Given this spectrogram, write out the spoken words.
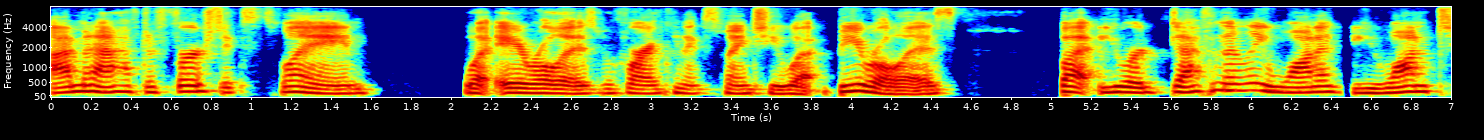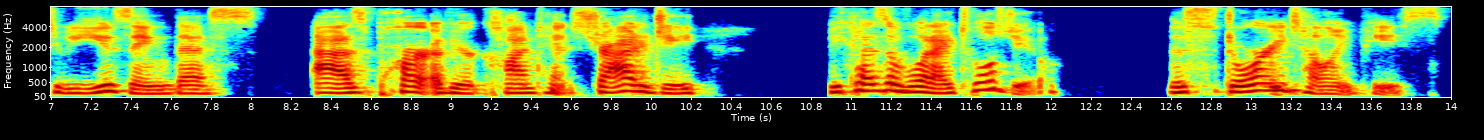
I'm going to have to first explain what A roll is before I can explain to you what B roll is. But you are definitely wanted you want to be using this as part of your content strategy because of what I told you. The storytelling piece.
